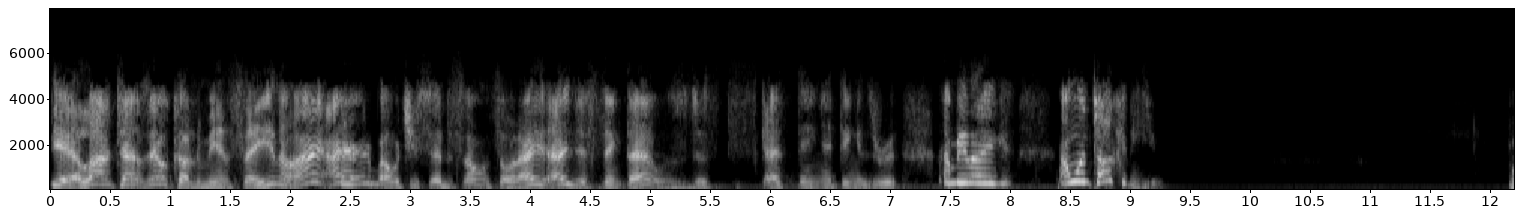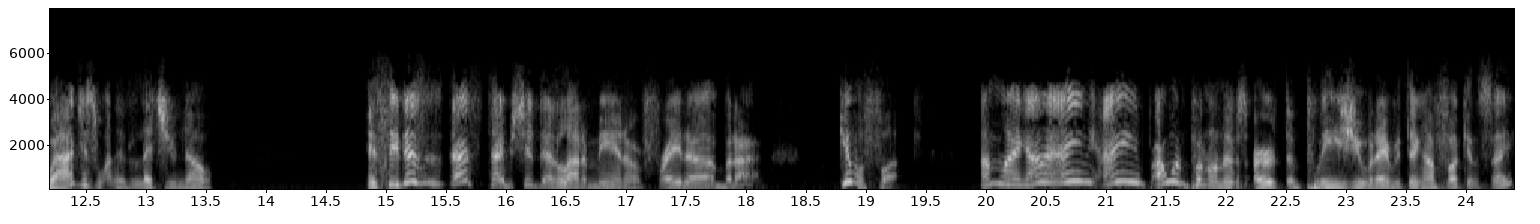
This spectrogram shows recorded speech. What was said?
Yeah, a lot of times they'll come to me and say, you know, I, I heard about what you said to so and so, and I I just think that was just disgusting. I think it's rude. I'd be like, I wasn't talking to you. Well, I just wanted to let you know. And see, this is that's the type of shit that a lot of men are afraid of. But I give a fuck. I'm like, I, I ain't, I ain't, I wasn't put on this earth to please you with everything I fucking say.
